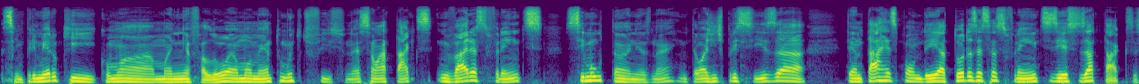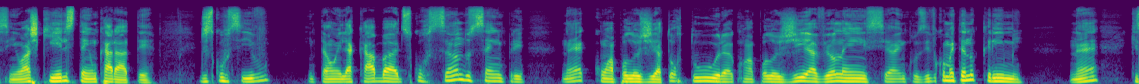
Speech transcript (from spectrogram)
assim, primeiro que, como a Maninha falou, é um momento muito difícil, né? São ataques em várias frentes simultâneas, né? Então a gente precisa tentar responder a todas essas frentes e esses ataques. Assim, eu acho que eles têm um caráter discursivo, então ele acaba discursando sempre né, com apologia à tortura, com apologia à violência, inclusive cometendo crime, né? Que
